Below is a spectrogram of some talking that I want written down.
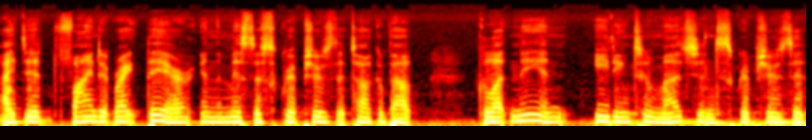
I did find it right there in the midst of scriptures that talk about gluttony and eating too much and scriptures that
